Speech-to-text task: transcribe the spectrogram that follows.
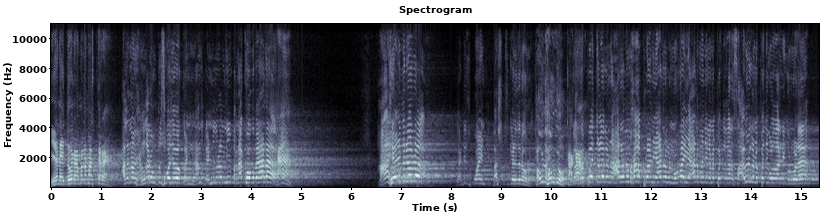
ಏನಾಯ್ತು ರಾಮ ಮಾಸ್ತರ? ಅಲ್ಲ ನಾವು ಹೆಂಗಾರ ಹುಟ್ಟಿಸ್ಕೊಳ್ಳಿವ ಗಂಡ ನನ್ನ ಗಂಡಿನೊಳಗೆ ನೀ ಬರಾಕ್ ಹೋಗಬೇಡ ಹಾ. ಹಾ ಹೇಳಿದ್ರಿ ಅವರು. ದಟ್ ಇಸ್ ಪಾಯಿಂಟ್ ಫಸ್ಟ್ ಕೇಳಿದ್ರು ಅವರು. ಹೌದು ಹೌದು ಕಾಕ. ಗಣಪತಿ ಒಳಗ ನಾರದ ಮಹಾಪ್ರಾಣಿ ಯಾರು? ನೂರ ಎರಡು ಮಂದಿ ಗಣಪತಿ ಅದಾರ ಸಾವಿರ ಗಣಪತಿಗಳು ಅದಾರ ಗುರುಗಳೇ.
